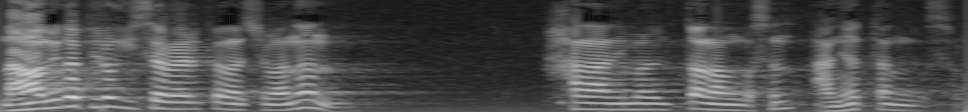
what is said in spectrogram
나오미가 비록 이스라엘을 떠났지만은 하나님을 떠난 것은 아니었다는 것으로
